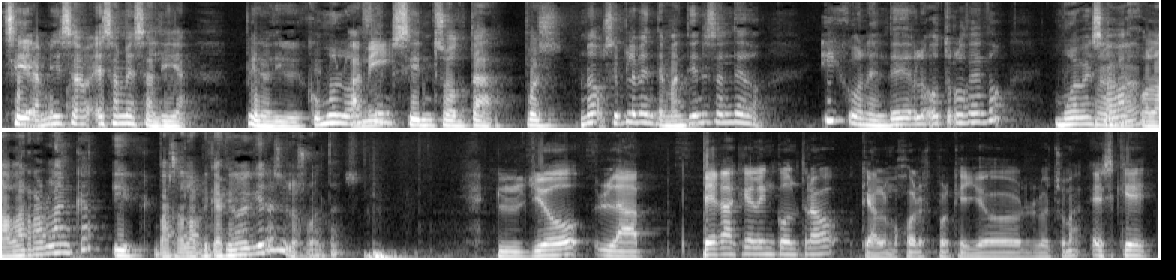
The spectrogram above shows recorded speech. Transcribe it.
Sí, a mí esa, me salía, pero digo, ¿y cómo lo hacen sin soltar? Pues no, simplemente mantienes el dedo y con el, dedo, el otro dedo mueves abajo la barra blanca y vas a la aplicación que quieras y lo sueltas. Yo la pega que le he encontrado, que a lo mejor es porque yo lo he hecho mal, es que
